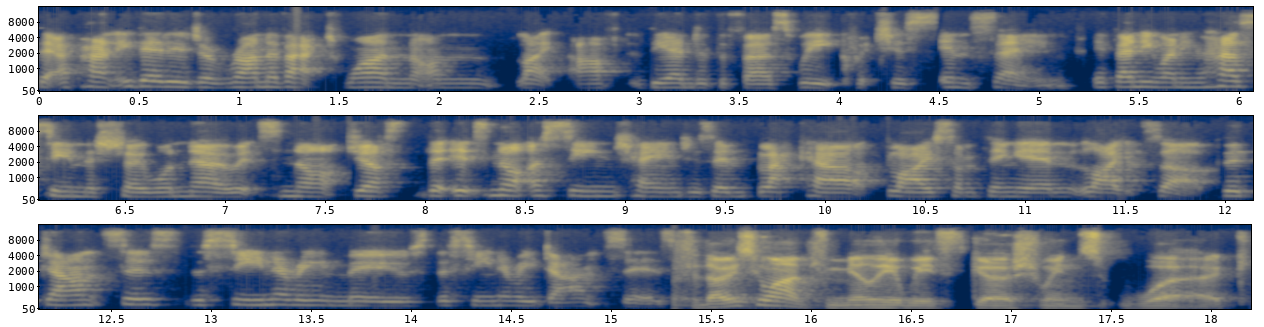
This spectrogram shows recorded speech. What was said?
they, apparently they did a run of Act One on like after the end of the first week, which is insane. If anyone who has seen this show will know, it's not just that it's not a scene change, as in blackout, fly something in, lights up. The dances, the scenery moves, the scenery dances. For those who aren't familiar with Gershwin's work,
